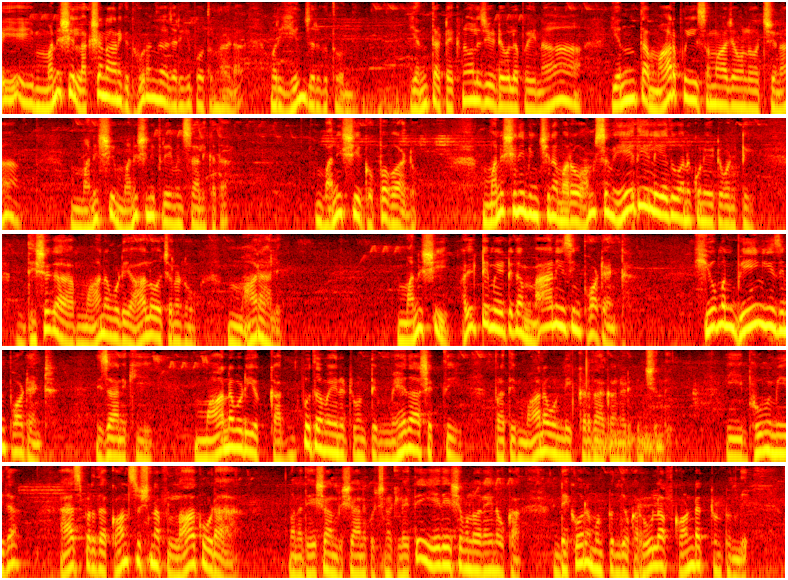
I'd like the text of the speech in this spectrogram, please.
ఈ మనిషి లక్షణానికి దూరంగా జరిగిపోతున్నాడా? మరి ఏం జరుగుతోంది? ఎంత టెక్నాలజీ డెవలప్ అయినా ఎంత మార్పు ఈ సమాజంలో వచ్చినా మనిషి మనిషిని ప్రేమించాలి కదా. మనిషి గొప్పవాడు. మనిషిని మించిన మరో అంశం ఏదీ లేదు అనుకునేటువంటి దిశగా మానవుడి ఆలోచనలు మారాలి. మనిషి అల్టిమేట్గా man is important. Human being is important. నిజానికి మానవుడి యొక్క అద్భుతమైనటువంటి మేధాశక్తి ప్రతి మానవుణ్ణి ఇక్కడ దాకా నడిపించింది. ఈ భూమి మీద as per the constitution of law కూడా మన దేశాన్ని విషయానికి వచ్చినట్లయితే ఏ దేశంలోనైనా ఒక డెకోరం ఉంటుంది ఒక రూల్ ఆఫ్ కాండక్ట్ ఉంటుంది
